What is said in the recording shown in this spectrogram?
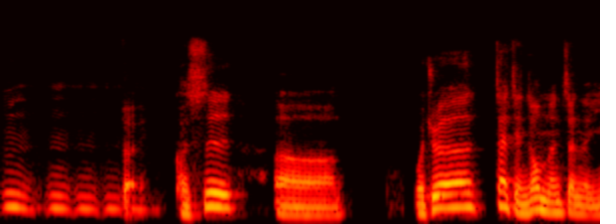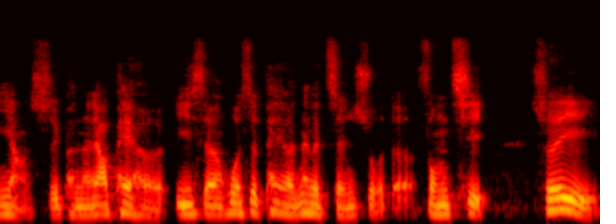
嗯嗯嗯嗯。对，可是呃，我觉得在减重门诊的营养师可能要配合医生，或是配合那个诊所的风气，所以。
